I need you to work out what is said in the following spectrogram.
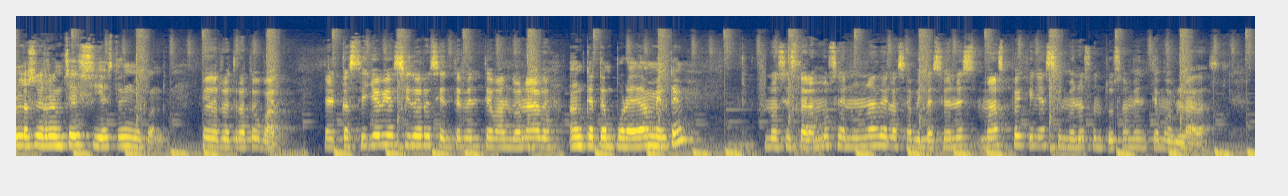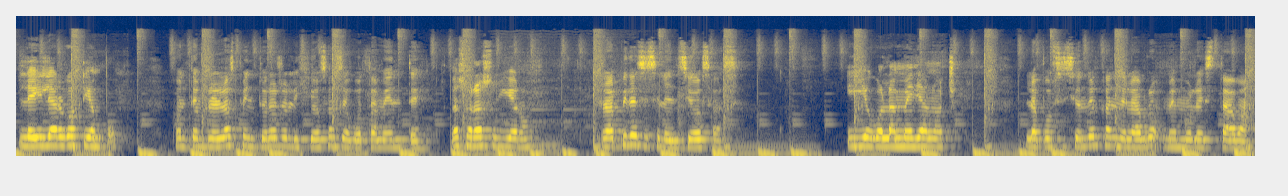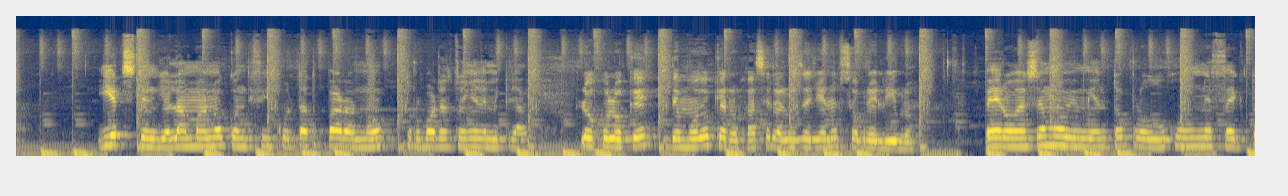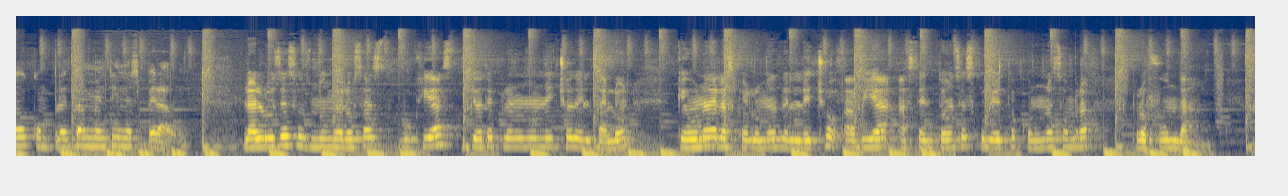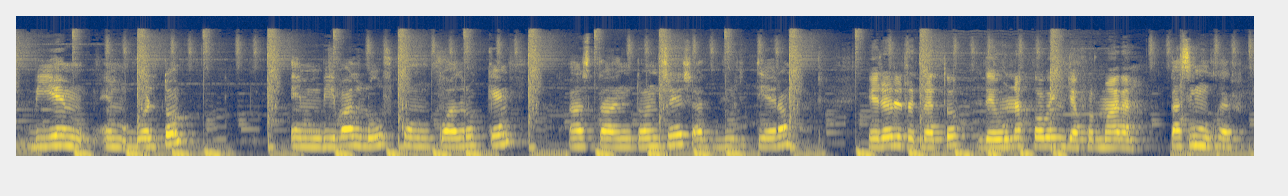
Hola, soy Ramses y este es mi cuento. El retrato oval. El castillo había sido recientemente abandonado. Aunque temporalmente, Nos instalamos en una de las habitaciones más pequeñas y menos suntuosamente amuebladas. leí largo tiempo. Contemplé las pinturas religiosas devotamente, Las horas huyeron rápidas y silenciosas. y llegó la medianoche. La posición del candelabro me molestaba. Y extendió la mano con dificultad para no turbar el sueño de mi criado. Lo coloqué de modo que arrojase la luz de lleno sobre el libro. Pero ese movimiento produjo un efecto completamente inesperado. La luz de sus numerosas bujías dio de pleno en un nicho del salón que una de las columnas del lecho había hasta entonces cubierto con una sombra profunda. Vi en- envuelto en viva luz con un cuadro que hasta entonces advirtiera Era el retrato de una joven ya formada. casi mujer.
